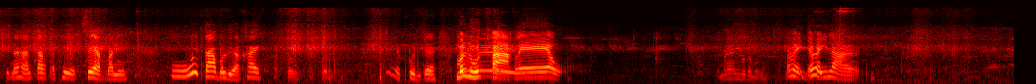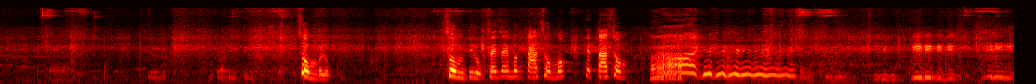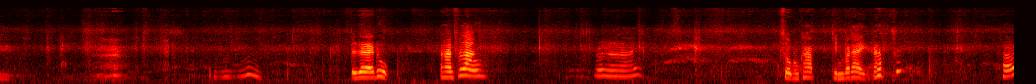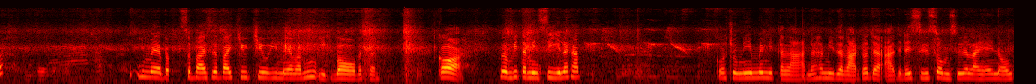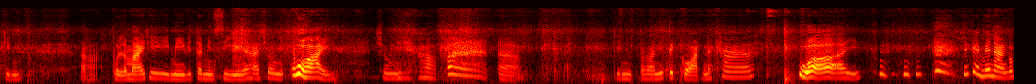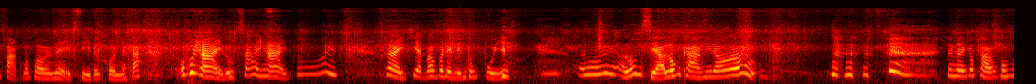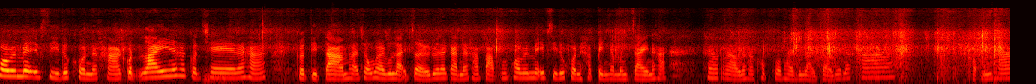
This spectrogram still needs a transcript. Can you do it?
กินอาหารต่างประเทศแซ่บบัดนี้อุ้ยตาบ่เหลือใครแอปเปิ้ลแอปเปิ้ลไอ้ปุ่นจะได้มันหลุดปากแล้วแม่นดูได้หมดเลยเอาให้เอาให้อีหล่านี่เลยจอดนี่สิสมบลุกสมติลุกใส่ใส่เบิ่งตาสมบ่เฮ็ดตาสมอ้ายอ่าเป็นอะไรลูกอาหารฝรั่ง อ้ายสมครับกินบ่ได้ครับฮะอีเมลแบบสบายสบายชิวๆอีเมลว่ามีอีกบอประสันก็เพิ่มวิตามินซีนะครับ ก็ช่วงนี้ไม่มีตลาดนะถ้ามีตลาดก็จะอาจจะได้ซื้อส้มซื้ออะไรให้น้องกินผลไม้ที่มีวิตามินซีนะคะ ช่วงนี้ว้ายช่วงนี้ก็กินประมาณนี้ไปก่อนนะคะ วายยังไงแม่นางก็ฝากพ่อพ่อแม่แม่เอฟซีทุกคนนะคะ โอ้ยหายลูกไส้หายโอ้ยหายเครียดว่าประเด็นเล่นทุกปุ๋ยโอ้ยอารมณ์เสียอารมณ์ค้างพี่น้องยังไงก็ฝากพ่อพ่อแม่แม่เอฟซีทุกคนนะคะ กดไลค์นะคะ กดแชร์นะคะ กดติดตามค่ะช่องพายบุหลายเจอด้วยแล้วกันนะคะ ฝากพ่อพ่อแม่แม่เอฟซีทุกคนนะคะเป็นกำลังใจนะคะ ให้เรานะคะครอบครัวพายบุหลายใจด้วยนะคะ ขอบคุณค่ะ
